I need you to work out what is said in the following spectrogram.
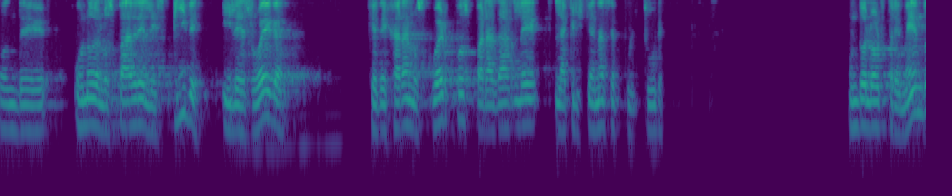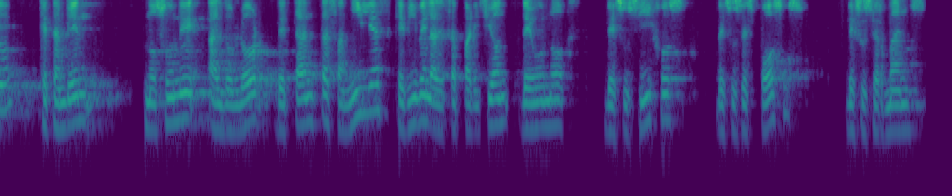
donde uno de los padres les pide y les ruega que dejaran los cuerpos para darle la cristiana sepultura. Un dolor tremendo que también nos une al dolor de tantas familias que viven la desaparición de uno de sus hijos, de sus esposos, de sus hermanos.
